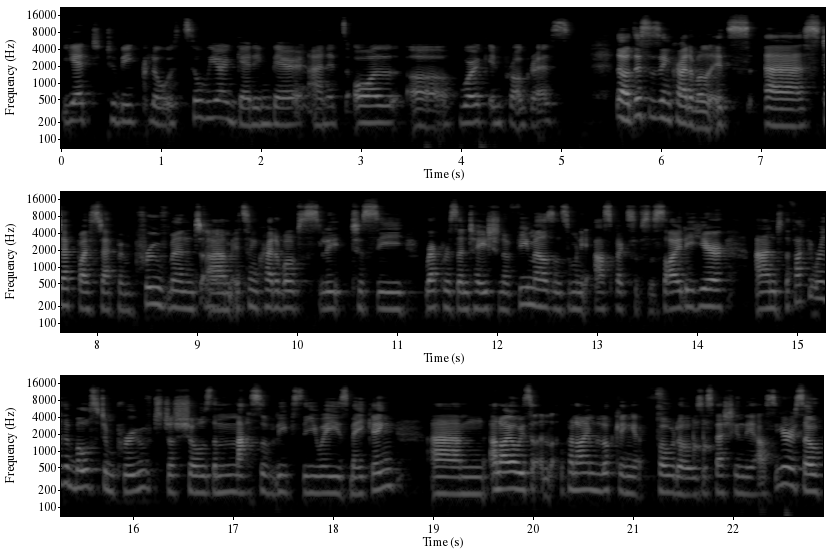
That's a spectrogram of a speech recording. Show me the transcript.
yet to be closed. So we are getting there, and it's all uh, work in progress. No, this is incredible. It's a step by step improvement. Yeah. Um, it's incredible to see, to see representation of females in so many aspects of society here. And the fact that we're the most improved just shows the massive leaps the UAE is making. Um, and I always, when I'm looking at photos, especially in the last year so,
